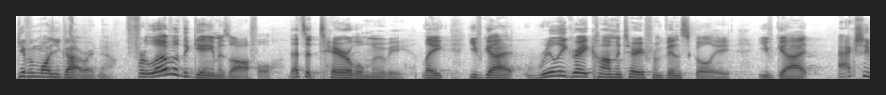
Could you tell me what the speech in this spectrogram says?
give them all you got right now. For Love of the Game is awful. That's a terrible movie. Like you've got really great commentary from Vince Scully. You've got actually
